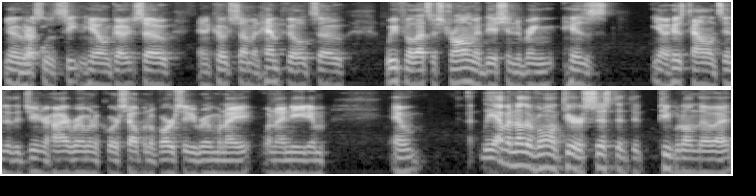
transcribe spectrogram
You know, Yep. wrestled at Seton Hill and coach so and coach some at Hempfield. So we feel that's a strong addition to bring his you know his talents into the junior high room and of course helping the varsity room when I when I need him. And we have another volunteer assistant that people don't know uh,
